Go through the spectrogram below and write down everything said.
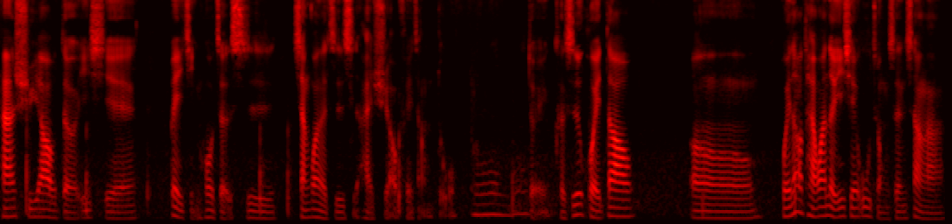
它需要的一些。背景或者是相关的知识还需要非常多。哦，对。可是回到，呃，回到台湾的一些物种身上啊，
